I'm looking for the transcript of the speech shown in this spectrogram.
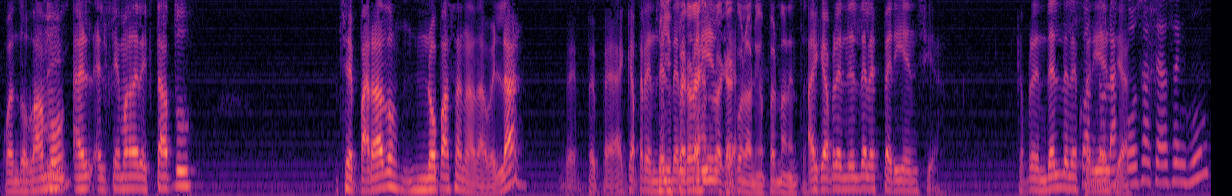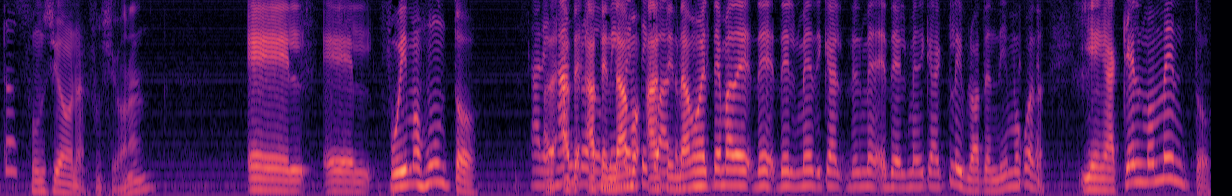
cuando vamos Sí. al el tema del estatus separados, no pasa nada, ¿verdad? Hay que aprender Yo de la experiencia. acá con la Unión Permanente. Hay que aprender de la experiencia. Que aprender de la cuando experiencia. las cosas se hacen juntos, Funciona. Funcionan. El, el, fuimos juntos Alejandro, Ate- atendamos, 2024. atendamos el tema de, de- del medical del, del medical clip lo atendimos cuando y en aquel momento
